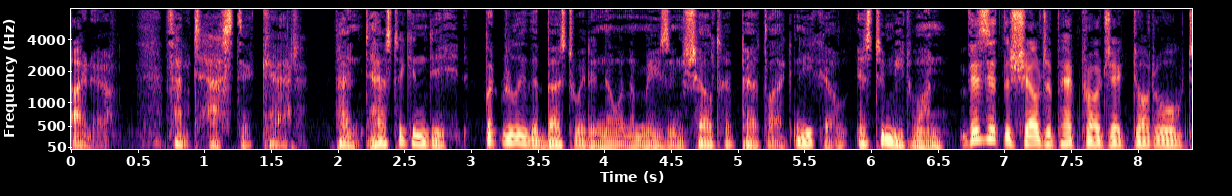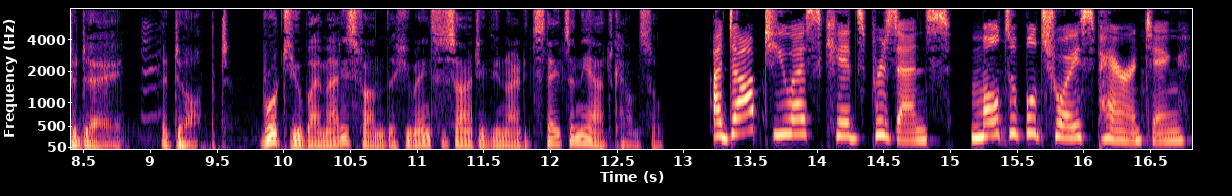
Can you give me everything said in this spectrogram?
I know. Fantastic cat. Fantastic indeed. But really, the best way to know an amazing shelter pet like Nico is to meet one. Visit theshelterpetproject.org today. Adopt. Brought to you by Maddie's Fund, the Humane Society of the United States, and the Ad Council. Adopt US Kids presents Multiple Choice Parenting.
